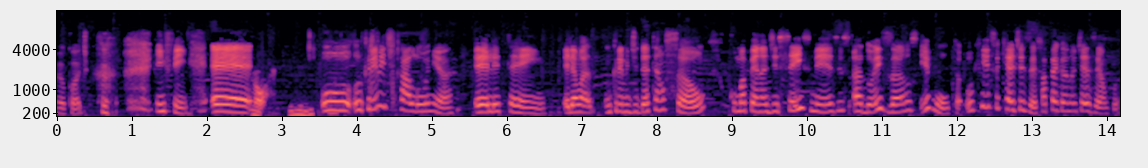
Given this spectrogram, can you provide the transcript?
meu código. Enfim, é, o, o crime de calúnia, ele tem. Ele é uma- um crime de detenção com uma pena de seis meses a dois anos e multa. O que isso quer dizer? Só pegando de exemplo.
